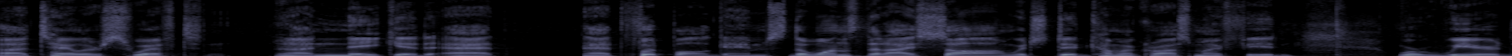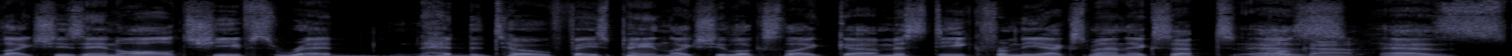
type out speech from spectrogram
uh, Taylor Swift uh, naked at at football games. The ones that I saw, which did come across my feed, were weird. Like she's in all Chiefs red head to toe face paint, like she looks like uh, Mystique from the X Men, except as Okay. as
